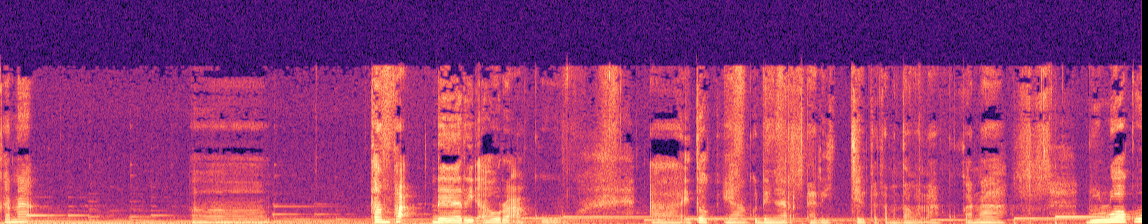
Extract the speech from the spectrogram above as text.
Karena uh, tampak dari aura aku uh, itu yang aku dengar dari cerita teman-teman aku. Karena dulu aku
